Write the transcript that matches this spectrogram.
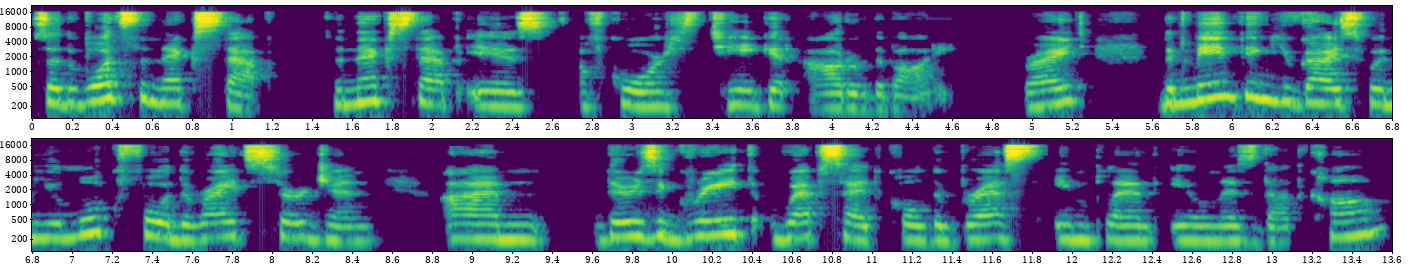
So the, what's the next step? The next step is, of course, take it out of the body, right? The main thing, you guys, when you look for the right surgeon, um, there is a great website called the breastimplantillness.com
